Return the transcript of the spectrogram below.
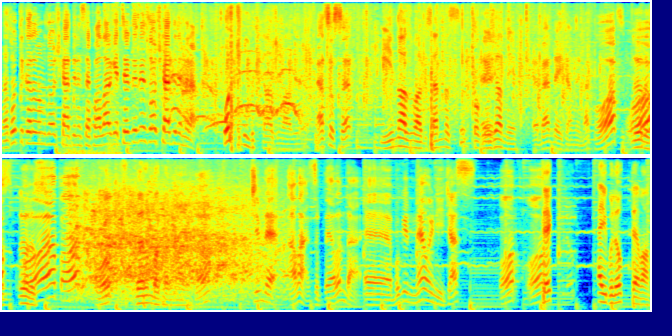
Nadotti kanalımıza hoş geldiniz, sefalar getirdiniz. Hoş geldin Emirhan. Hoş bulduk Nazım abi. Nasılsın? İyiyim Nazım abi sen nasılsın? Çok Evet. heyecanlıyım. E, ben de heyecanlıyım bak. Hop, Zıplıyoruz, hop, zıplıyoruz. hop, hop, Hop zıplayalım bakalım abi. hop. Şimdi ama zıplayalım da e, bugün ne oynayacağız? Hop, hop. Tek blok. Ay blok devam.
